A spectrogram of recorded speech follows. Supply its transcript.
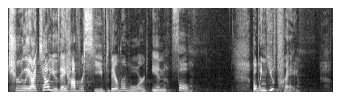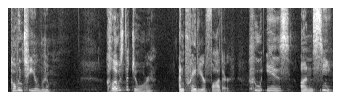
Truly, I tell you, they have received their reward in full. But when you pray, go into your room Close the door and pray to your Father, who is unseen.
